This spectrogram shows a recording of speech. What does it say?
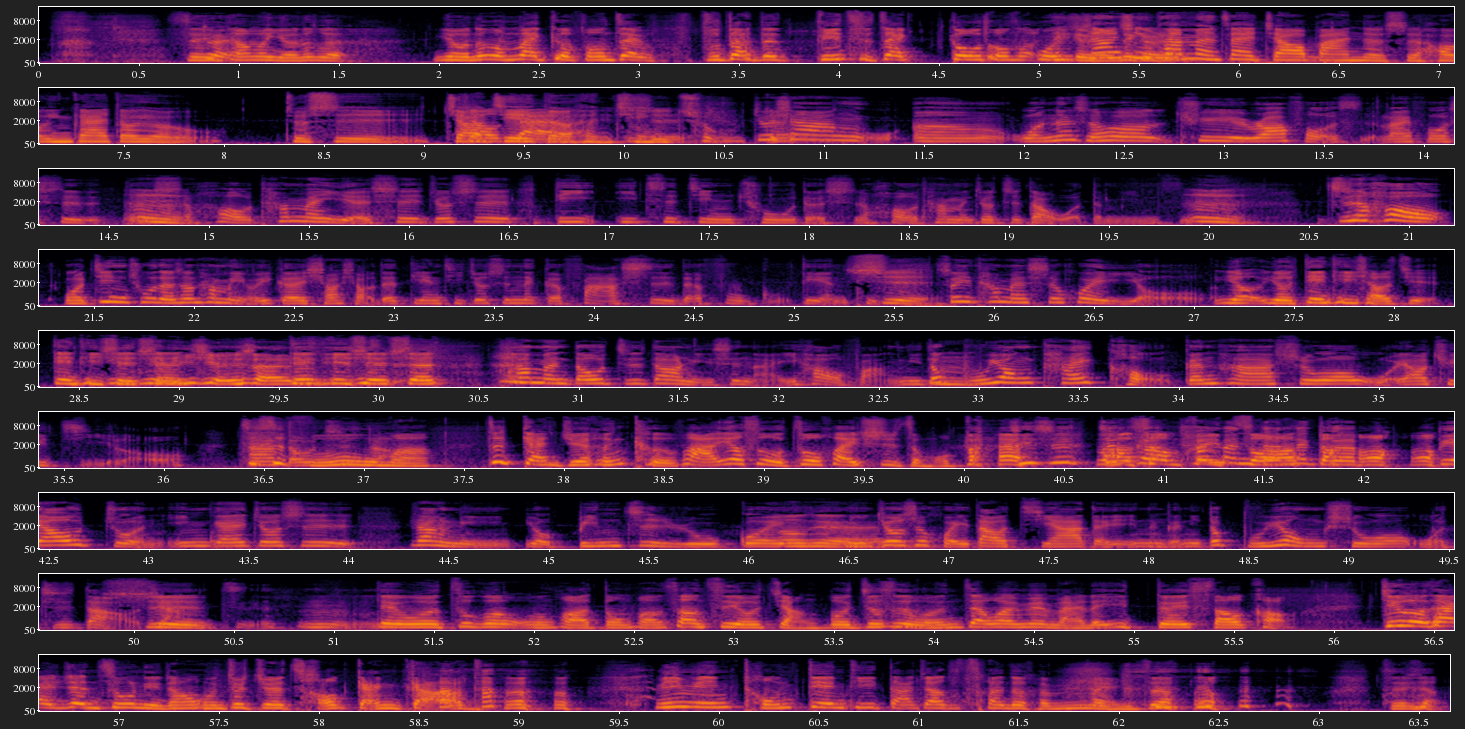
所以他们有那个有那个麦克风在不断的彼此在沟通。我相信他们在交班的时候应该都有就是交接的很清楚。就像嗯、呃，我那时候去 Raffles 来佛寺的时候，嗯、他们也是就是第一次进出的时候，他们就知道我的名字。嗯。之后我进出的时候，他们有一个小小的电梯，就是那个法式的复古电梯，是，所以他们是会有有有电梯小姐、电梯先生、电梯先生、电梯先生，他们都知道你是哪一号房，你都不用开口跟他说我要去几楼。嗯这是服务吗？这感觉很可怕。要是我做坏事怎么办？其实 马上被抓。他们的那个标准应该就是让你有宾至如归.你就是回到家的那个，你都不用说我知道这样子。嗯，对，我做过文华东方，上次有讲过，就是我们在外面买了一堆烧烤，嗯、结果他也认出你，然后我们就觉得超尴尬的。明明同电梯，大家都穿的很美，这样，所以讲。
